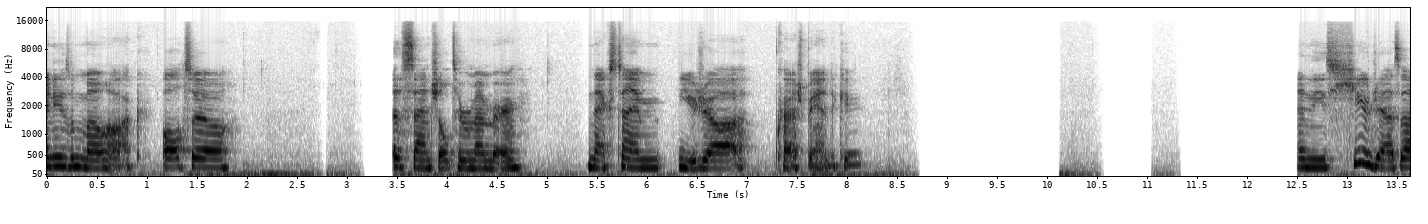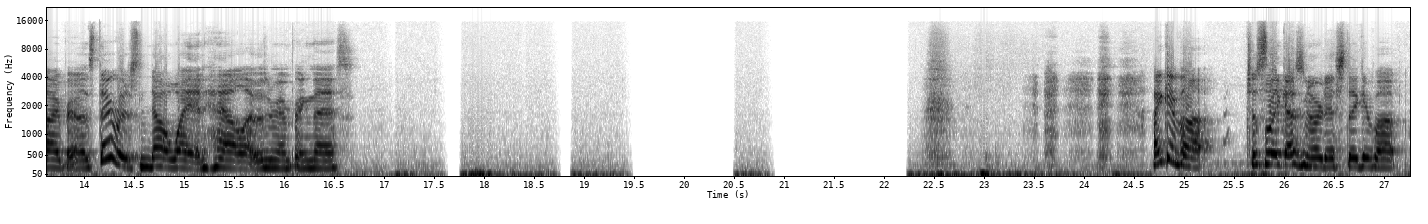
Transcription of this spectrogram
And he has a mohawk. Also, essential to remember next time you draw Crash Bandicoot. And these huge ass eyebrows. There was no way in hell I was remembering this. I give up. Just like as an artist, I give up.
